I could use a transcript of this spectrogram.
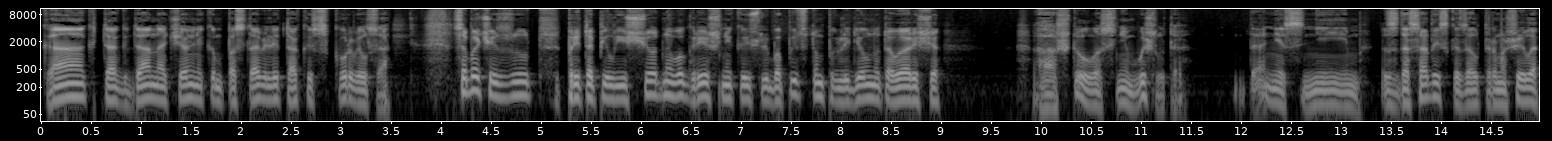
Как тогда начальником поставили, так и скурвился. Собачий зуд притопил еще одного грешника и с любопытством поглядел на товарища. — А что у вас с ним вышло-то? — Да не с ним, — с досадой сказал Тормошило.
